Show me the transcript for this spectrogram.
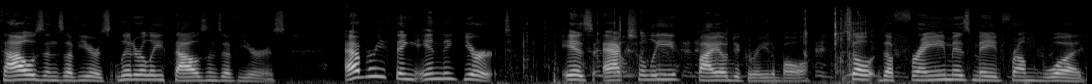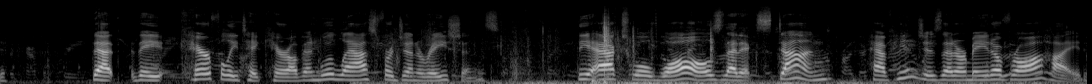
thousands of years, literally thousands of years. Everything in the yurt is actually biodegradable. So the frame is made from wood that they carefully take care of and will last for generations. The actual walls that extend have hinges that are made of rawhide.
